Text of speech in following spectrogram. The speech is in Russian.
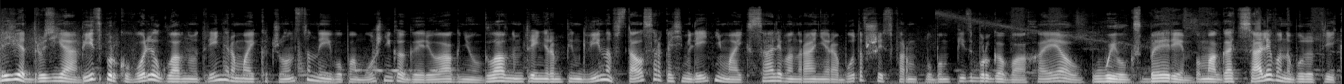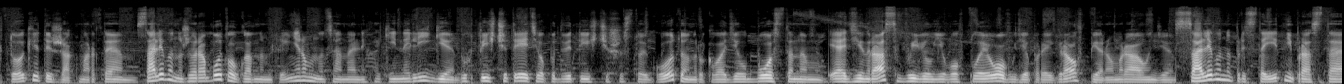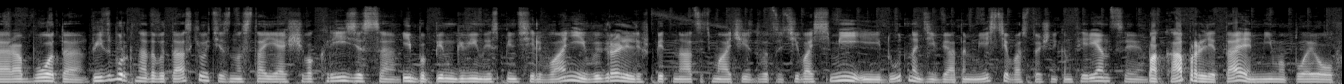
Привет, друзья! Питтсбург уволил главного тренера Майка Джонстона и его помощника Гэри Агню. Главным тренером пингвинов стал 47-летний Майк Салливан, ранее работавший с фарм-клубом Питтсбурга в АХЛ. Уилкс-Берри. Помогать Салливану будут Рик Токет и Жак Мартен. Салливан уже работал главным тренером в Национальной хоккейной лиге. С 2003 по 2006 год он руководил Бостоном и один раз вывел его в плей-офф, где проиграл в первом раунде. Салливану предстоит непростая работа. Питтсбург надо вытаскивать из настоящего настоящего кризиса, ибо пингвины из Пенсильвании выиграли лишь 15 матчей из 28 и идут на девятом месте Восточной конференции, пока пролетая мимо плей-офф.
